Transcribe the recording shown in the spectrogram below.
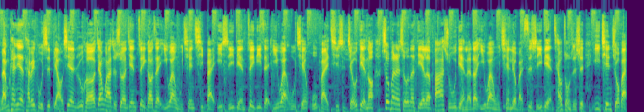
来，我们看今天台北股市表现如何？加权指数呢，今天最高在一万五千七百一十一点，最低在一万五千五百七十九点哦。收盘的时候呢，跌了八十五点，来到一万五千六百四十一点，财务总值是一千九百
